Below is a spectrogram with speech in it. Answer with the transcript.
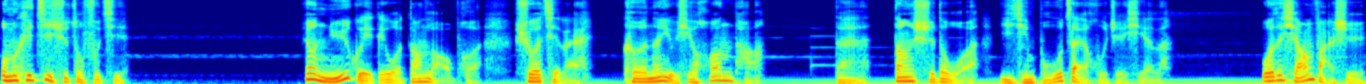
我们可以继续做夫妻。让女鬼给我当老婆，说起来可能有些荒唐，但当时的我已经不在乎这些了。我的想法是，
